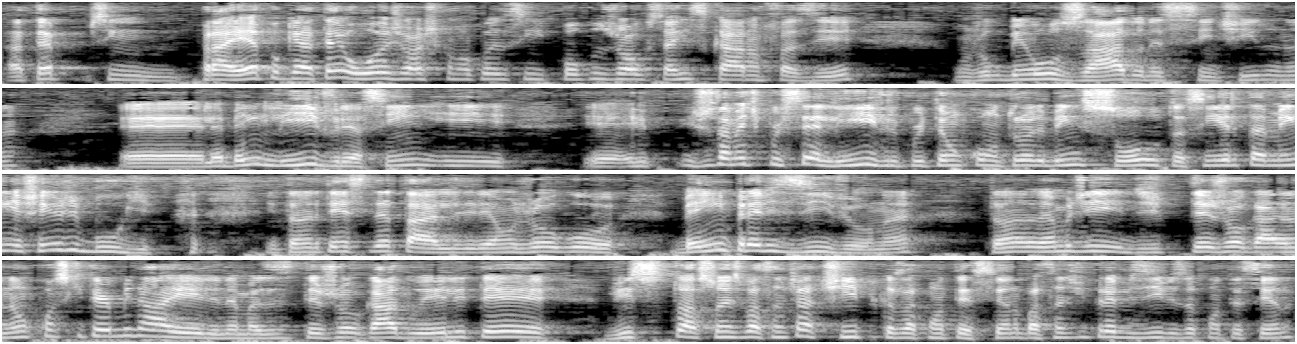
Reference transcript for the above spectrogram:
até assim, para época e até hoje eu acho que é uma coisa assim, poucos jogos se arriscaram a fazer, um jogo bem ousado nesse sentido, né, é, ele é bem livre assim e, e, justamente por ser livre, por ter um controle bem solto, assim, ele também é cheio de bug, então ele tem esse detalhe, ele é um jogo bem imprevisível, né. Então eu lembro de, de, ter jogado, eu não consegui terminar ele, né? Mas ter jogado ele e ter visto situações bastante atípicas acontecendo, bastante imprevisíveis acontecendo,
